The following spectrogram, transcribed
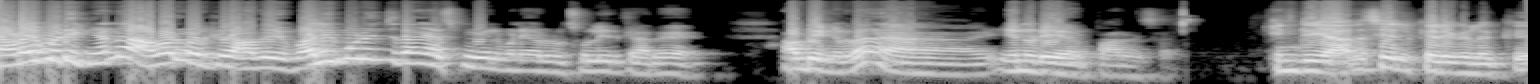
கடைபிடிங்கன்னு அவர்களுக்கு அதை வழிமொழிஞ்சு தான் எஸ்பி வேலுமணி அவர்கள் சொல்லியிருக்காரு அப்படிங்கிறத என்னுடைய பார்வை சார். இன்றைய அரசியல் கேள்விகளுக்கு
